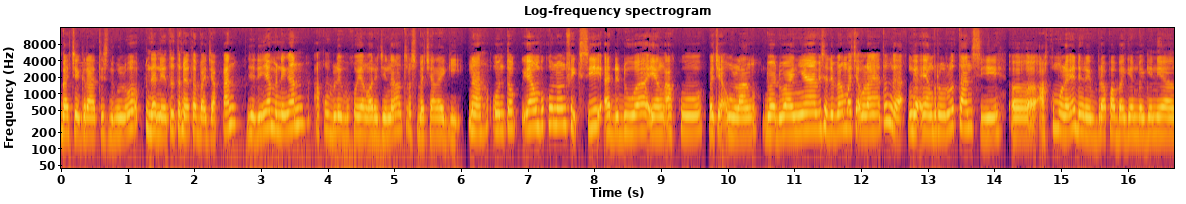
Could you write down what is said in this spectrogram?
baca gratis dulu dan itu ternyata bajakan. Jadi jadinya mendingan aku beli buku yang original terus baca lagi. Nah untuk yang buku non fiksi ada dua yang aku baca ulang. Dua-duanya bisa dibilang baca ulangnya tuh nggak nggak yang berurutan sih. Uh, aku mulainya dari beberapa bagian-bagian yang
